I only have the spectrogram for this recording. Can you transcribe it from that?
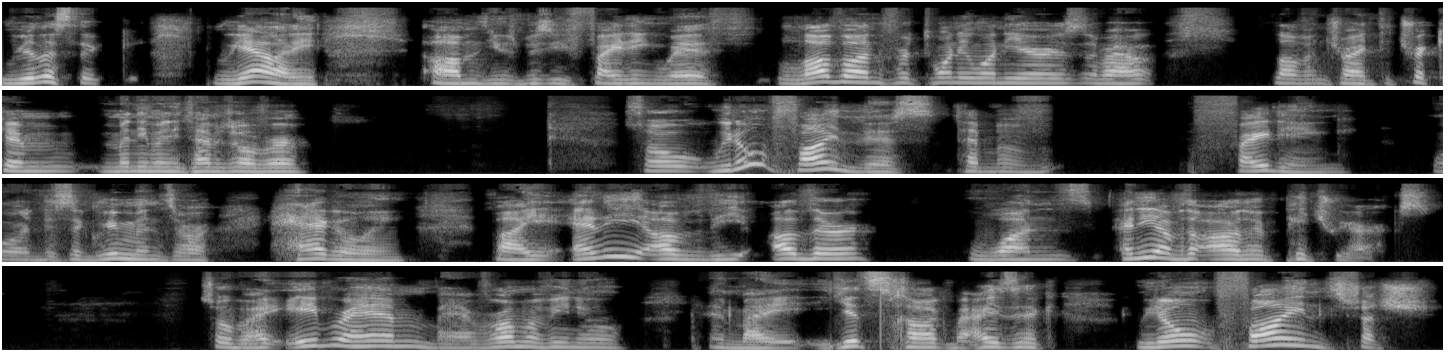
realistic reality. Um, he was busy fighting with Lavan for 21 years about Lavan tried to trick him many, many times over. So we don't find this type of fighting or disagreements or haggling by any of the other ones, any of the other patriarchs. So by Abraham, by Avram Avinu, and by Yitzchak, by Isaac, we don't find such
